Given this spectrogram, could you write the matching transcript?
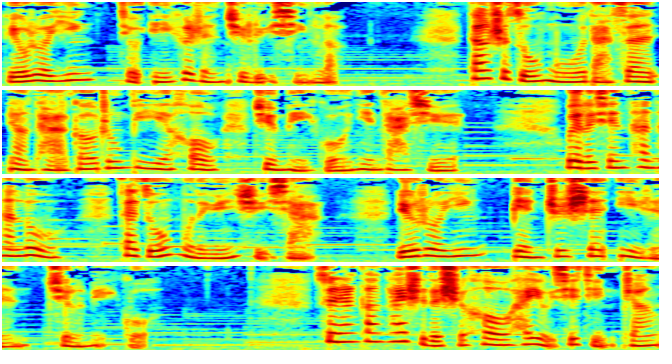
刘若英就一个人去旅行了。当时祖母打算让她高中毕业后去美国念大学，为了先探探路，在祖母的允许下，刘若英便只身一人去了美国。虽然刚开始的时候还有些紧张。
